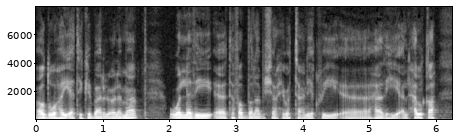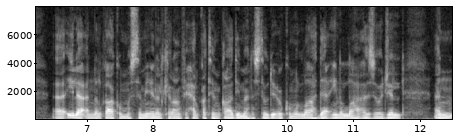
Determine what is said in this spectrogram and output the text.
عضو هيئة كبار العلماء والذي آه، تفضل بالشرح والتعليق في آه، هذه الحلقة. آه، إلى أن نلقاكم مستمعينا الكرام في حلقة قادمة نستودعكم الله داعين الله عز وجل أن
